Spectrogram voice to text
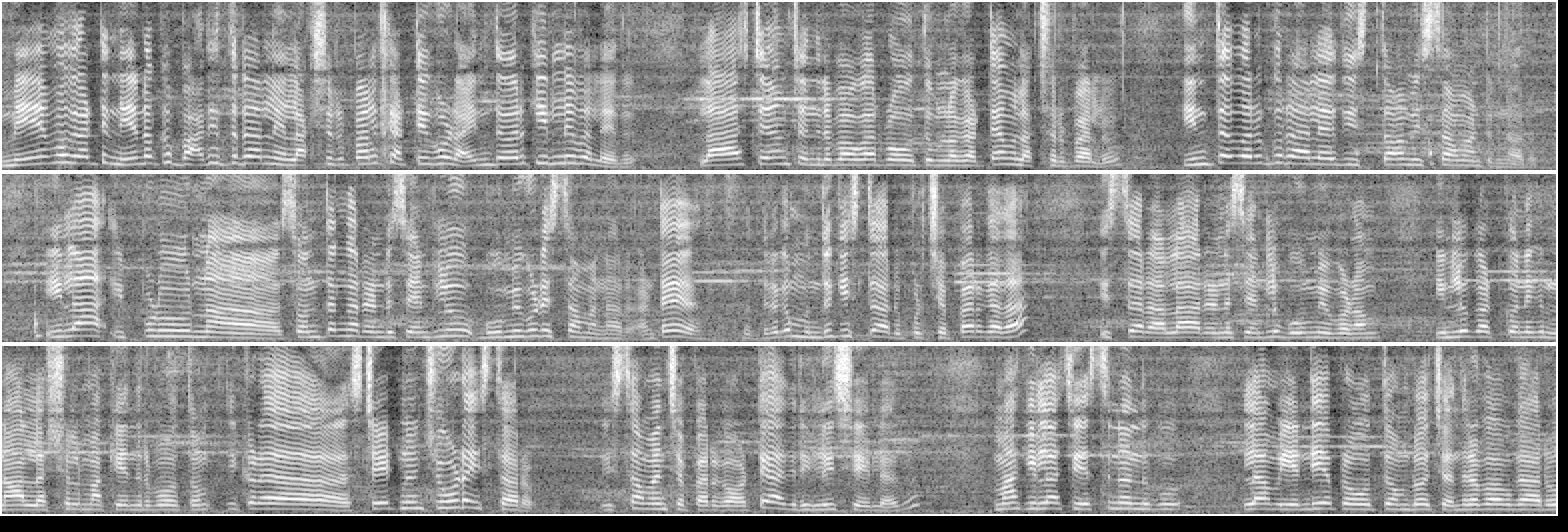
మేము కట్టి నేను ఒక బాధితురాలని లక్ష రూపాయలు కట్టి కూడా ఇంతవరకు ఇల్లు ఇవ్వలేదు. లాస్ట్ టైం చంద్రబాబు గారు ప్రభుత్వంలో కట్టాము లక్ష రూపాయలు. ఇంతవరకు రాలేదు ఇస్తాం ఇస్తాం అంటున్నారు. ఇలా ఇప్పుడు నా సొంతంగా రెండు సెంట్లు భూమి కూడా ఇస్తామన్నారు. అంటే కొద్దిగా ముందుకు ఇస్తారు. ఇప్పుడు చెప్పారు కదా ఇస్తారు. అలా రెండు సెంట్లు భూమి ఇవ్వడం ఇల్లు కట్టుకోనికి నాలుగు లక్షలు మా కేంద్ర ప్రభుత్వం ఇక్కడ స్టేట్ నుంచి కూడా ఇస్తారు. ఇస్తామని చెప్పారు కాబట్టి అది రిలీజ్ చేయలేదు. మాకు ఇలా చేస్తున్నందుకు ఇలా ఎన్డీఏ ప్రభుత్వంలో చంద్రబాబు గారు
